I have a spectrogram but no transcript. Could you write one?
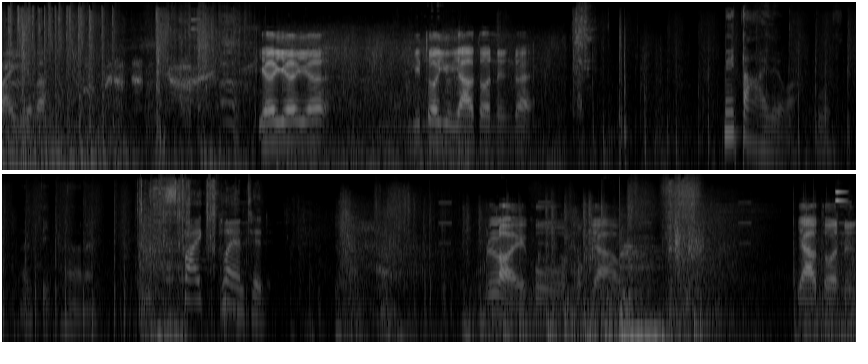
ไฟเยอะป่ะเยอะเยอะเยอะมีตัวอยู่ยาวตัวหนึ่งด้วย ไม่ตายเลยเหรอวะกูอันติห้านะ Spike planted. มันหลอยกูตรงยาว ยาวตัวหนึ่ง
